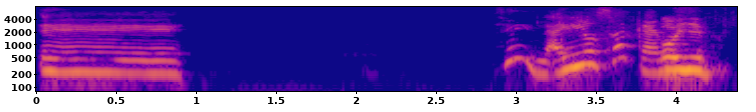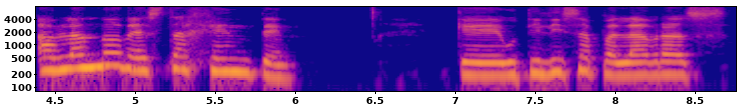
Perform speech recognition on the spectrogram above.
Eh, sí, ahí lo sacan. Oye, hablando de esta gente que utiliza palabras,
